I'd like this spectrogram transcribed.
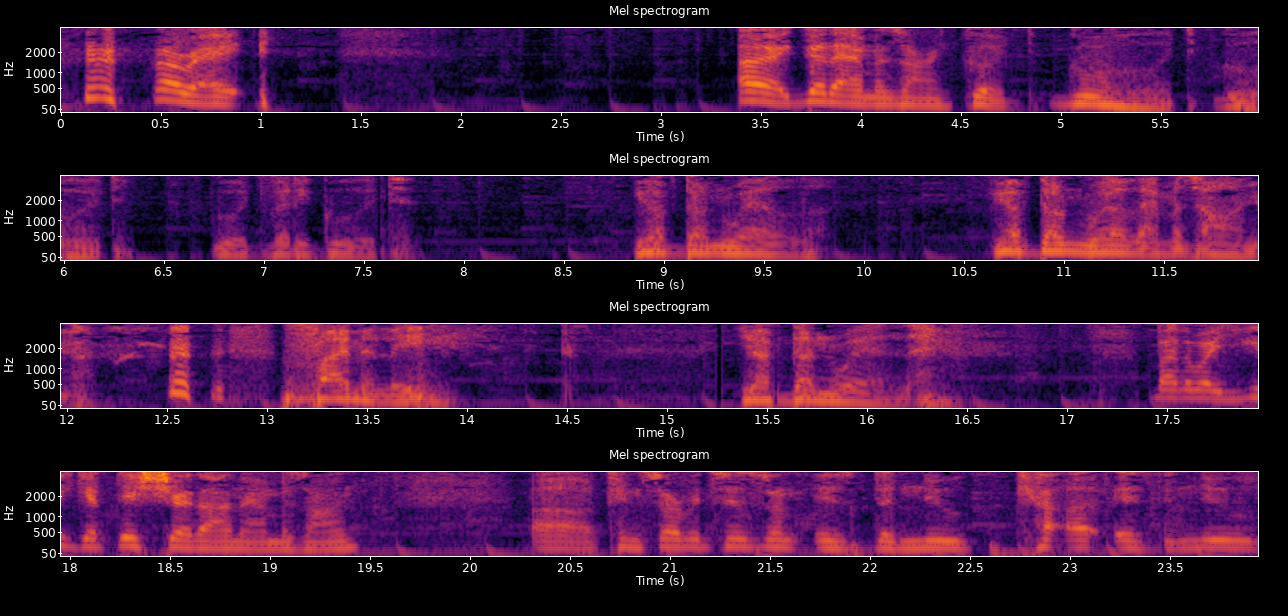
All right. All right, good, Amazon. Good. Good. Good. Good. Very good. You have done well. You have done well, Amazon. Finally. You have done well. By the way, you can get this shirt on Amazon. Uh, conservatism is the new uh, is the new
